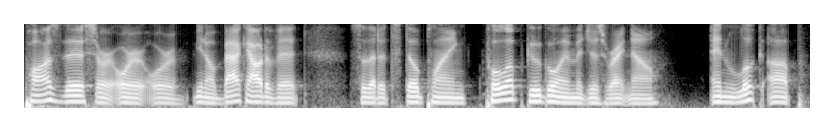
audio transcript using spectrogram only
pause this or or or you know, back out of it so that it's still playing. Pull up Google Images right now and look up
